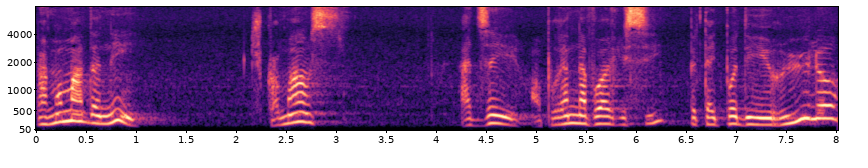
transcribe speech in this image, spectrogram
à un moment donné, je commence à dire, on pourrait en avoir ici, peut-être pas des rues, là,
